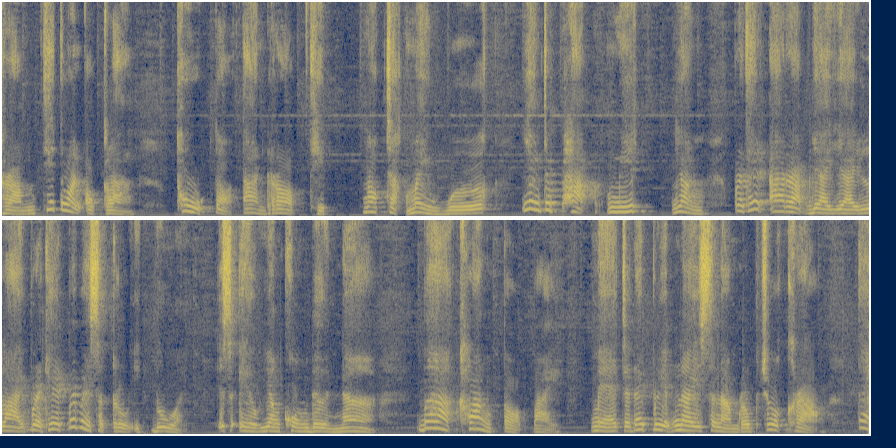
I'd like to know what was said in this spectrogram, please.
ทรัมป์ที่ตะวันออกกลาง ถูกต่อต้านรอบทิศนอกจากไม่เวิร์กยังจะผลักมิตรอย่างประเทศอาหรับใหญ่ ๆ หลายประเทศไม่เป็นศัตรูอีกด้วย อิสราเอลยังคงเดินหน้า บ้าคลั่งต่อไป แม้จะได้เปรียบในสนามรบชั่วคราว แต่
